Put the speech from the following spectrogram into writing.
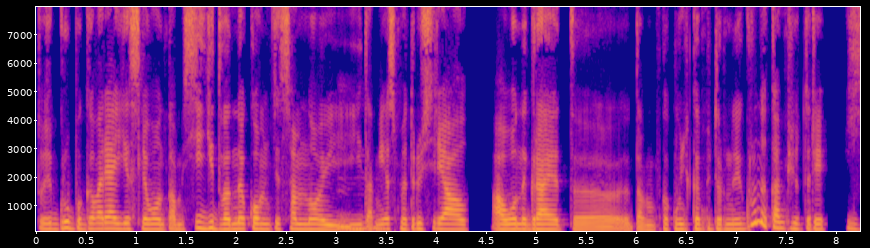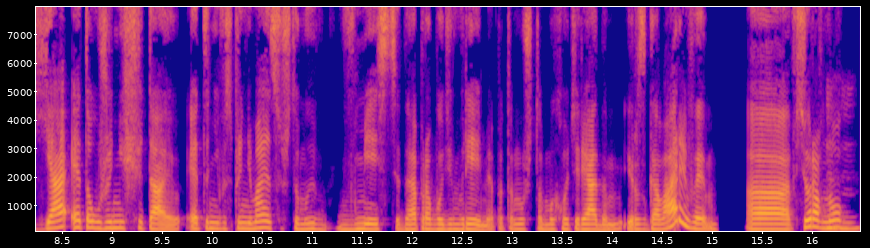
То есть, грубо говоря, если он там сидит в одной комнате со мной, mm-hmm. и там я смотрю сериал, а он играет э, там в какую-нибудь компьютерную игру на компьютере, я это уже не считаю. Это не воспринимается, что мы вместе, да, проводим время, потому что мы хоть рядом и разговариваем, а все равно mm-hmm.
